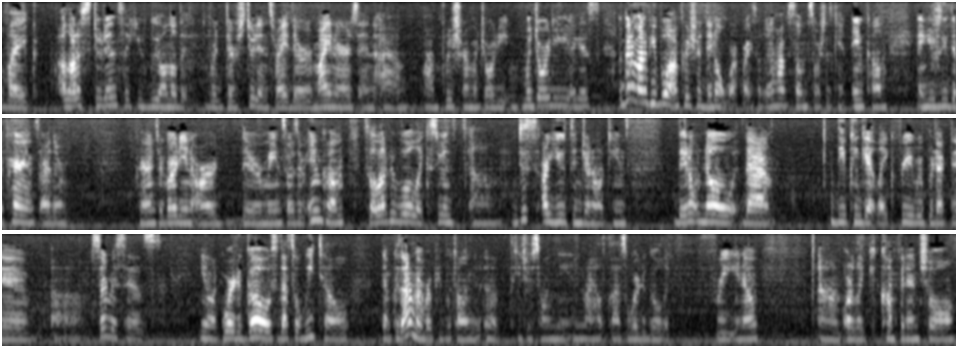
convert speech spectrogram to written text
like a lot of students like you, we all know that they're students right? They're minors and um, i'm pretty sure majority majority i guess a good amount of people i'm pretty sure they don't work right? So they don't have some sources of income and usually their parents are their parents or guardian are their main source of income. So a lot of people like students um, just our youth in general teens they don't know that you can get like free reproductive um, services you know like where to go. So that's what we tell them because i remember people telling me uh, teachers telling me in my health class where to go like free you know um, or like confidential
